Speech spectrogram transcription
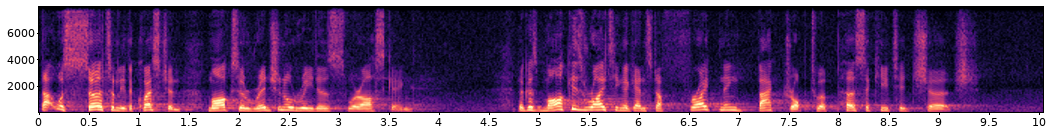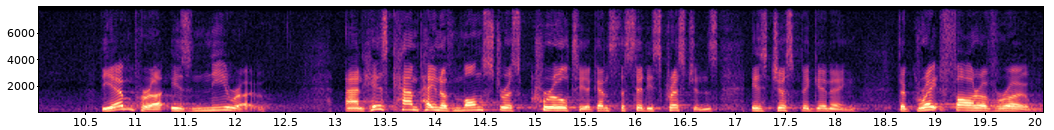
That was certainly the question Mark's original readers were asking. Because Mark is writing against a frightening backdrop to a persecuted church. The emperor is Nero, and his campaign of monstrous cruelty against the city's Christians is just beginning. The great fire of Rome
